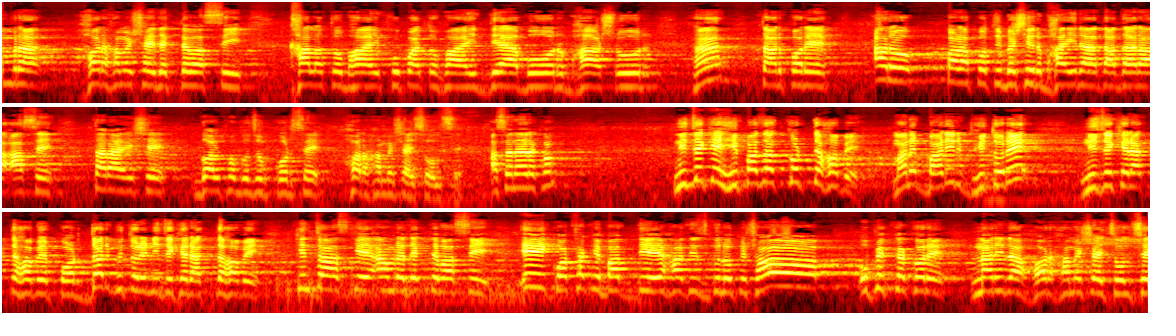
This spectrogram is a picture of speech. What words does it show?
আমরা হর হামেশাই দেখতে পাচ্ছি, খালাতো ভাই, ফুপাতো ভাই দেয়াবোর ভাসুর হ্যাঁ? তারপরে আরও পাড়া প্রতিবেশীর ভাইরা, দাদারা আছে, তারা এসে গল্প গুজব করছে, হর হামেশাই চলছে। আছে না এরকম? নিজেকে হেফাজত করতে হবে। মানে বাড়ির ভিতরে নিজেকে রাখতে হবে, পর্দার ভিতরে নিজেকে রাখতে হবে। কিন্তু আজকে আমরা দেখতে পাচ্ছি, এই কথাকে বাদ দিয়ে হাদিসগুলোকে সব উপেক্ষা করে নারীরা হর হামেশাই চলছে।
